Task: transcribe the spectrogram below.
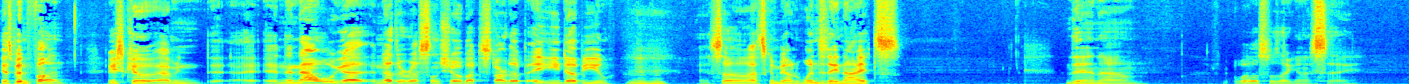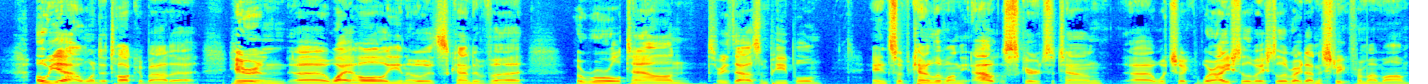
It's been fun. We to go, I mean, uh, and then now we got another wrestling show about to start up, AEW. Mm-hmm. And so that's going to be on Wednesday nights. Then, um, what else was I going to say? Oh, yeah, I wanted to talk about uh, here in uh, Whitehall, you know, it's kind of uh, a rural town, 3,000 people. And so if you kind of live on the outskirts of town, uh, which like where I used to live, I used to live right down the street from my mom.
